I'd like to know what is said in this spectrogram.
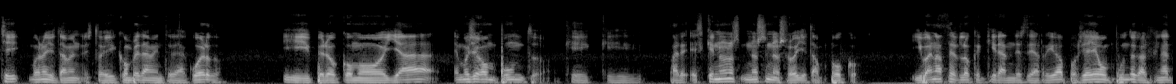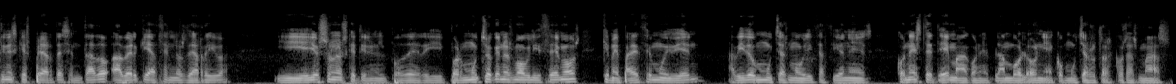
Sí, bueno, yo también estoy completamente de acuerdo. Y, pero como ya hemos llegado a un punto que, que es que no, nos- no se nos oye tampoco y van a hacer lo que quieran desde arriba, pues ya llega un punto que al final tienes que esperarte sentado a ver qué hacen los de arriba y ellos son los que tienen el poder. Y por mucho que nos movilicemos, que me parece muy bien, ha habido muchas movilizaciones con este tema, con el plan Bolonia y con muchas otras cosas más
